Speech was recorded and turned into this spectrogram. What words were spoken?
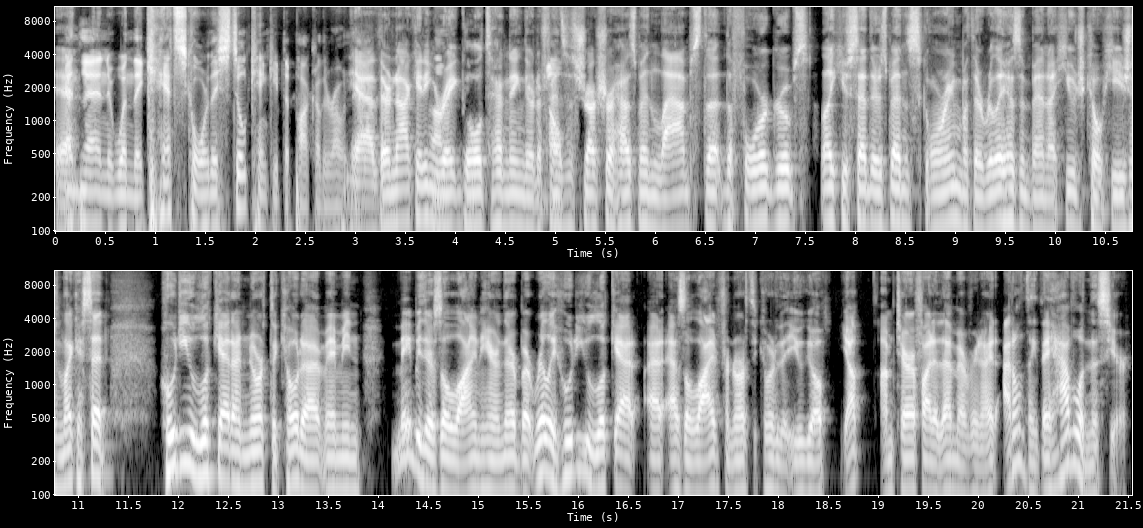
Yeah. And then when they can't score, they still can't keep the puck on their own. Yeah, net. they're not getting um, great goaltending. Their defensive no. structure has been lapsed. The the forward groups, like you said, there's been scoring, but there really hasn't been a huge cohesion. Like I said, who do you look at in North Dakota? I mean, maybe there's a line here and there, but really, who do you look at, at as a line for North Dakota that you go, yep, I'm terrified of them every night? I don't think they have one this year.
